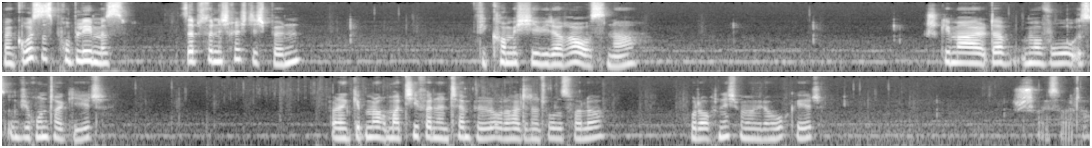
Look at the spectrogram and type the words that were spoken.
Mein größtes Problem ist, selbst wenn ich richtig bin, wie komme ich hier wieder raus, ne? Ich gehe mal da mal, wo es irgendwie runtergeht. Weil dann geht man auch immer tiefer in den Tempel oder halt in der Todesfalle. Oder auch nicht, wenn man wieder hochgeht. Scheiße, Alter.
